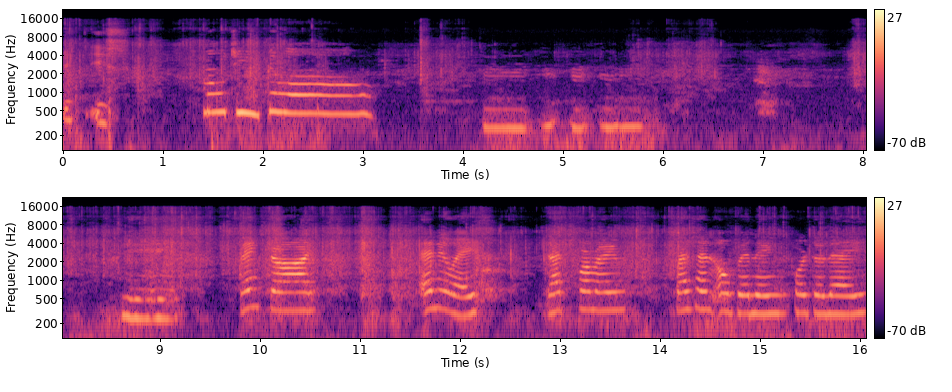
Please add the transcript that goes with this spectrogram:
It is mochi pillow. Mm, mm, mm. Thanks, Joy. Anyways, that's for my present opening for today.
